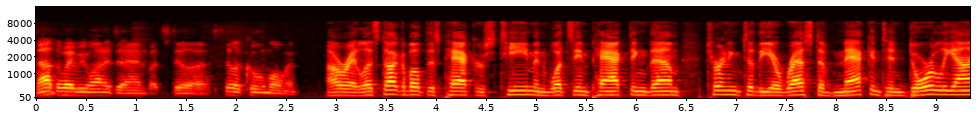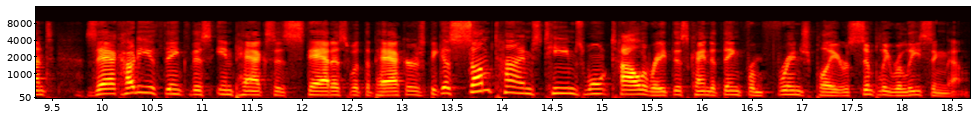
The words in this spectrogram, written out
not the way we wanted to end, but still a still a cool moment. All right, let's talk about this Packers team and what's impacting them. Turning to the arrest of Makinton Dorleant. Zach, how do you think this impacts his status with the Packers? Because sometimes teams won't tolerate this kind of thing from fringe players simply releasing them.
